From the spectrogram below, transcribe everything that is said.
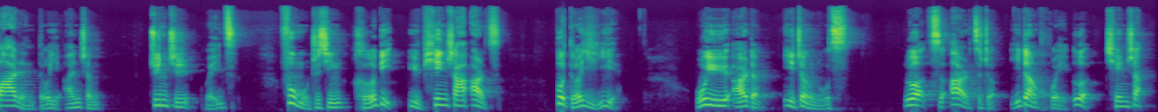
八人得以安生。君之为子，父母之心何必欲偏杀二子？不得已也。吾与尔等亦正如此。若此二子者一旦毁恶迁善，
